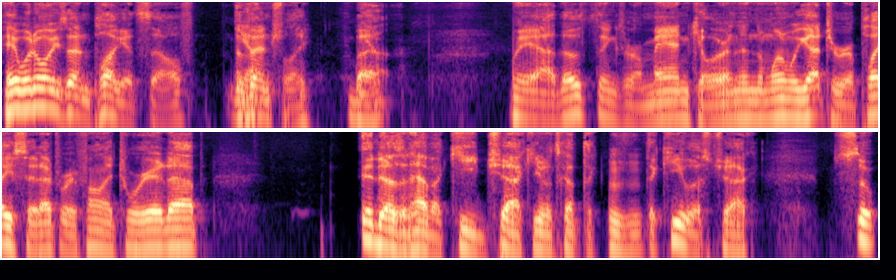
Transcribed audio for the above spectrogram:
It would always unplug itself Yep. eventually, but but yeah, those things are a man killer. And then the one we got to replace it after we finally tore it up, it doesn't have a keyed chuck. You know, it's got the Mm-hmm. the keyless chuck. So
